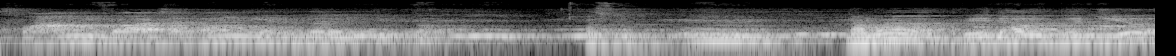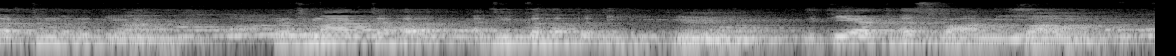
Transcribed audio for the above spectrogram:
स्वामिवाचकम् अस्त इत्युक्तम्। अस्तु। नाम द्वेधा विभज्य अर्थं वदति प्रथमा प्रथमार्थः अधिकः पतिः हम्म। द्वितीयार्थः स्वामी। स्वामी।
